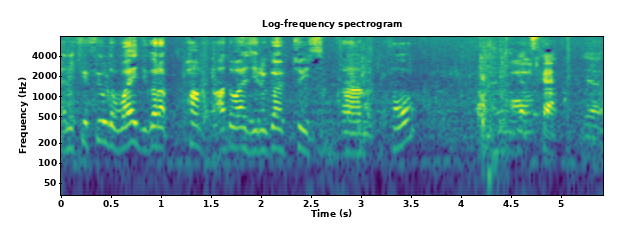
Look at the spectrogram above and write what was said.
And if you feel the weight, you gotta pump. Otherwise, it'll go to its um, hole and you Oh, okay. stuck. Yeah.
